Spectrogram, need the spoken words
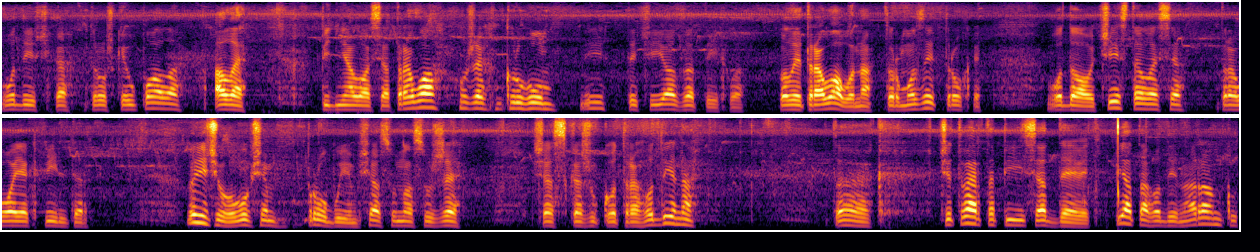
Водичка трошки впала, але піднялася трава вже кругом і течія затихла. Коли трава, вона тормозить трохи, вода очистилася, трава як фільтр. Ну нічого, в общем, пробуємо. Зараз у нас уже, зараз скажу котра година. Так, 4.59, п'ята година ранку.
